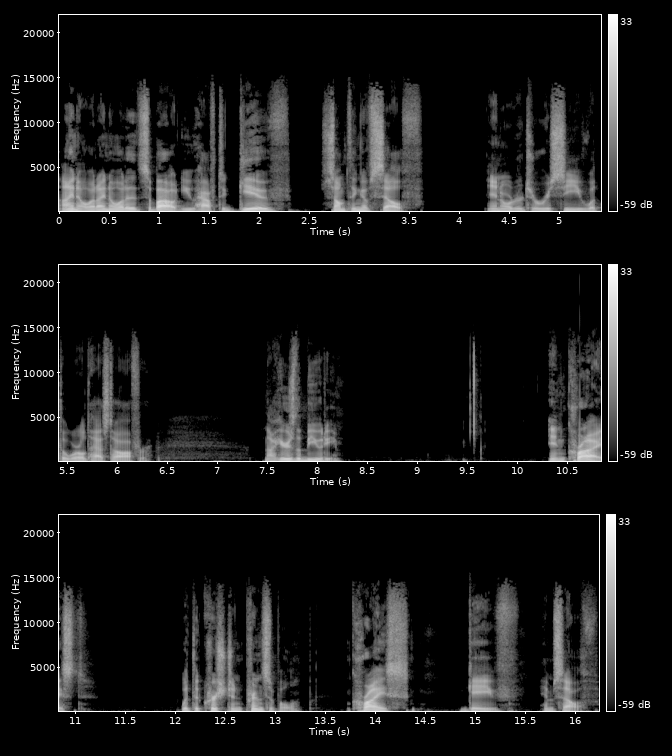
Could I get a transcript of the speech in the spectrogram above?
I know it. I know what it's about. You have to give something of self in order to receive what the world has to offer. Now, here's the beauty in Christ, with the Christian principle, Christ gave himself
